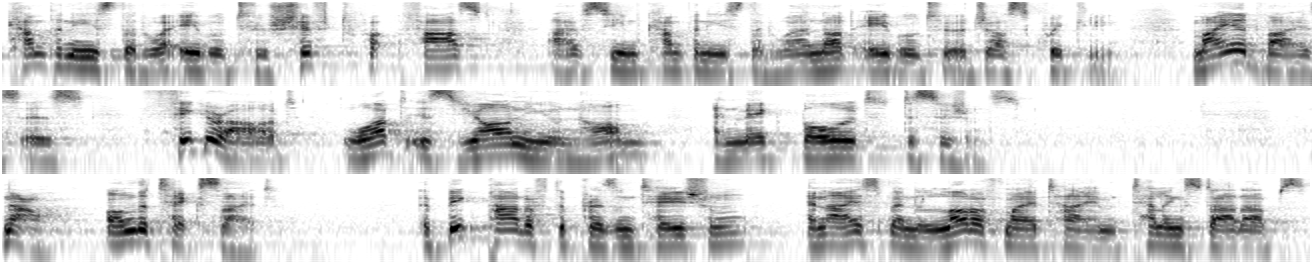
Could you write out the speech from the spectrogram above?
companies that were able to shift fast. I've seen companies that were not able to adjust quickly. My advice is figure out what is your new norm and make bold decisions. Now, on the tech side, a big part of the presentation, and I spend a lot of my time telling startups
